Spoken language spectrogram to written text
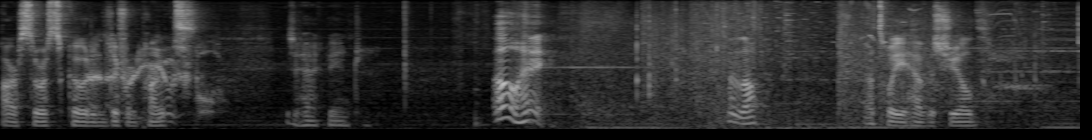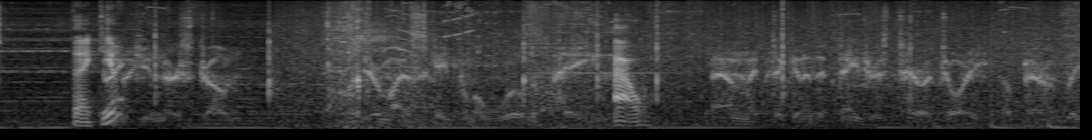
our source code in different parts. useful. Is your hack being? Oh, hey. Hello. That's why you have a shield. Thank you. Thank you, nurse drone. You're my escape from a world of pain. Ow. And my ticket into dangerous territory, apparently.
